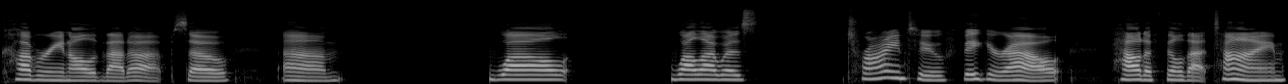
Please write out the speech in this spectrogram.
covering all of that up. So um, while while I was trying to figure out how to fill that time,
